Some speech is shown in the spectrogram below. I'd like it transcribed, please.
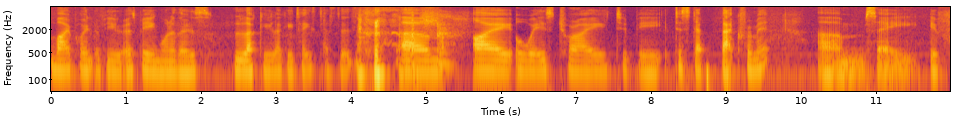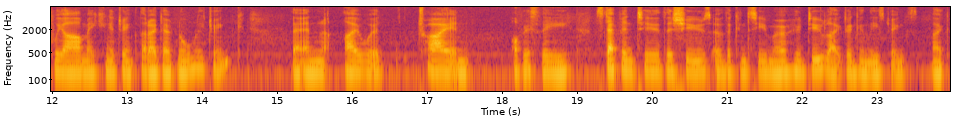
my point of view as being one of those lucky, lucky taste testers, um, I always try to be to step back from it. Um, say if we are making a drink that I don't normally drink, then I would try and obviously step into the shoes of the consumer who do like drinking these drinks. Like,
